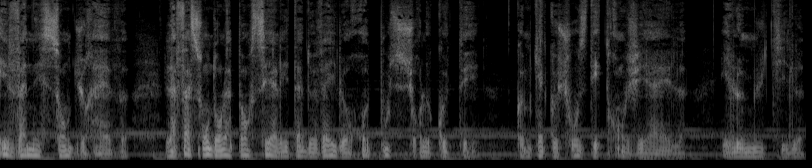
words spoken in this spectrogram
évanescent du rêve, la façon dont la pensée à l'état de veille le repousse sur le côté, comme quelque chose d'étranger à elle, et le mutile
